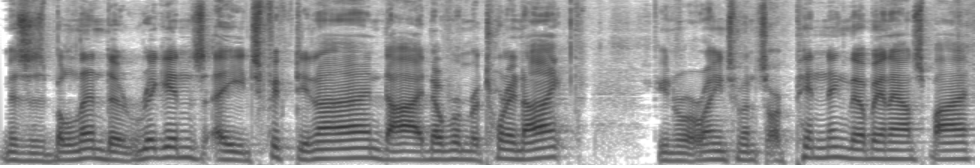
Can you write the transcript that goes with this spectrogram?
Mrs. Belinda Riggins, age 59, died November 29th. Funeral arrangements are pending. They'll be announced by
